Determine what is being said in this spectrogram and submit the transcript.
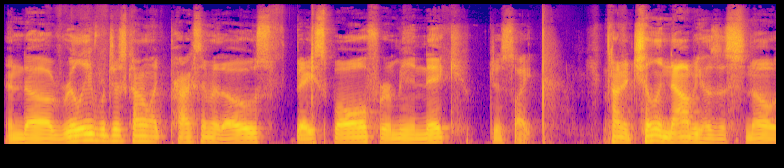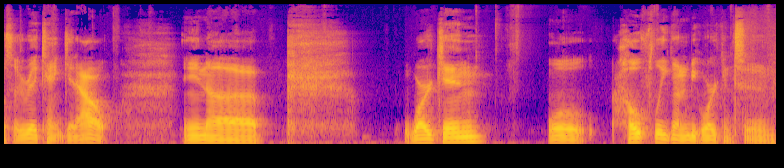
And uh, really, we're just kind of like practicing for those. Baseball for me and Nick. Just like kind of chilling now because of snow, so we really can't get out. And uh, working. Well, hopefully, going to be working soon.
